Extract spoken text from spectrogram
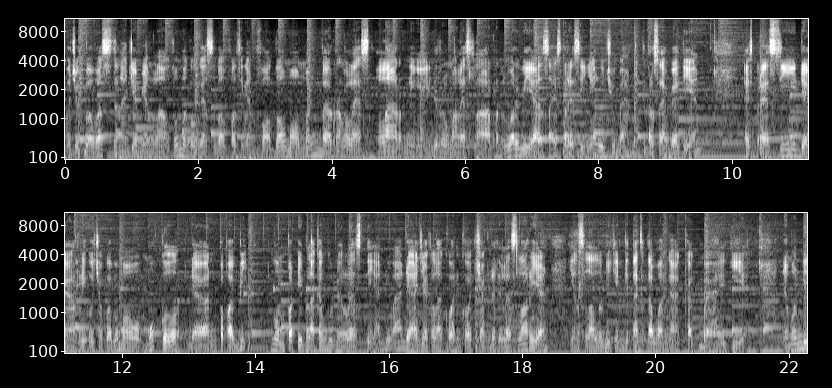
Ujuk bawa setengah jam yang lalu mengunggah sebuah postingan foto momen bareng Leslar nih di rumah Leslar. Luar biasa, ekspresinya lucu banget persahabat ya. Ekspresi dari Ucok Baba mau mukul dan Papa B ngumpet di belakang Bunda Lesti. Aduh, ada aja kelakuan kocak dari Leslar ya, yang selalu bikin kita ketawa ngakak bahagia. Namun di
